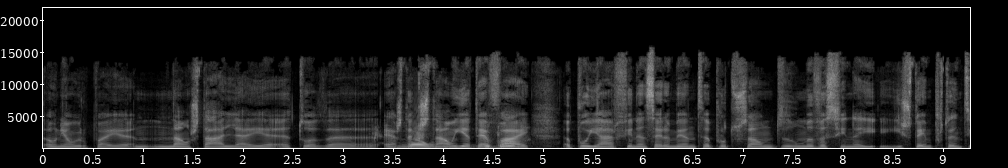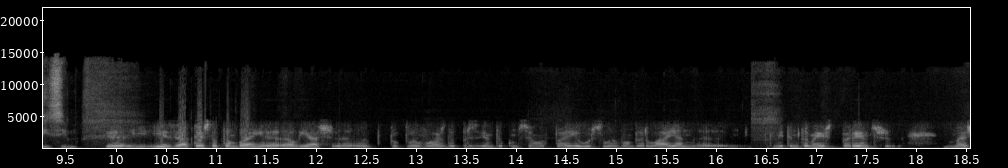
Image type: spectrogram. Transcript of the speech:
A União Europeia não está alheia a toda esta não, questão e até vai apoiar financeiramente a produção de uma vacina, e isto é importantíssimo. É, exato, esta também, eh, aliás, eh, pela voz da Presidente da Comissão Europeia, Ursula von der Leyen, permita-me também este parênteses, mas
